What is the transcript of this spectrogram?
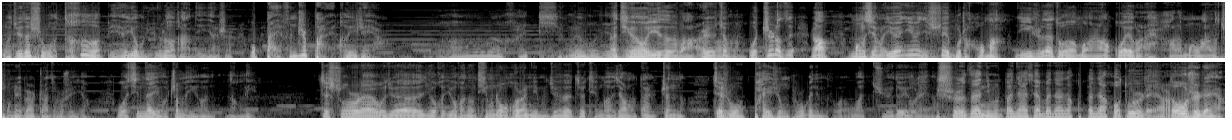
我觉得是我特别有娱乐感的一件事，我百分之百可以这样。啊，那还挺有意思，那挺有意思的吧？而且就我知道自己，然后梦醒了，因为因为你睡不着嘛，你一直在做噩梦，然后过一会儿，哎，好了，梦完了，冲这边转头睡觉。我现在有这么一个能力。这说出来，我觉得有有可能听众或者你们觉得就挺可笑的，但是真的，这是我拍胸脯跟你们说的，我绝对有这个。是在你们搬家前、搬家搬家后都是这样，都是这样，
